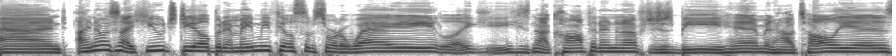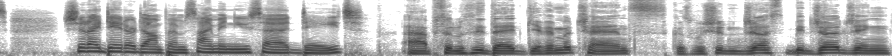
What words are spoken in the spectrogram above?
And I know it's not a huge deal, but it made me feel some sort of way. Like he's not confident enough to just be him and how tall he is. Should I date or dump him? Simon, you said date. Absolutely date. Give him a chance because we shouldn't just be judging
